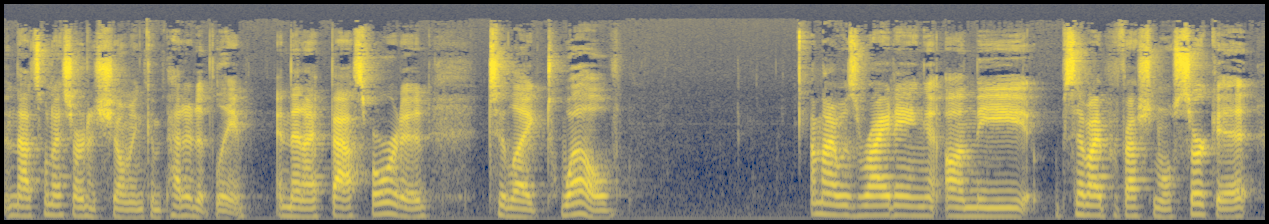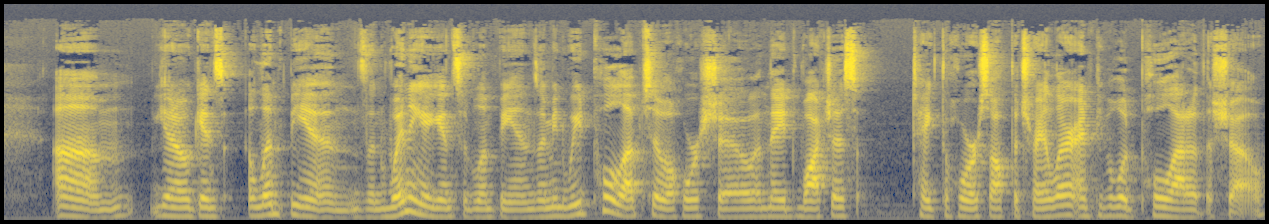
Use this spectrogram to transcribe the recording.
and that's when I started showing competitively. And then I fast forwarded to like 12, and I was riding on the semi professional circuit, um, you know, against Olympians and winning against Olympians. I mean, we'd pull up to a horse show, and they'd watch us take the horse off the trailer, and people would pull out of the show.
